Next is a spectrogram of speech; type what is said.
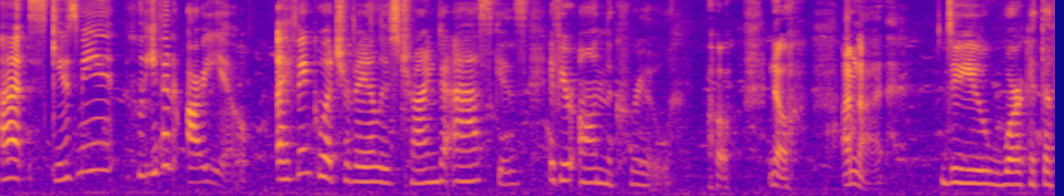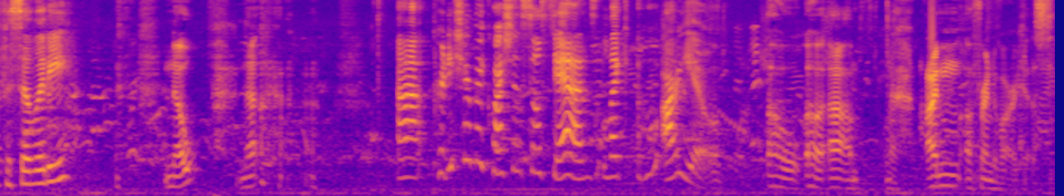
Uh, excuse me? Who even are you? I think what Travail is trying to ask is if you're on the crew. Oh, no, I'm not. Do you work at the facility? Nope. No. Uh, pretty sure my question still stands. Like, who are you? Oh, uh, um, I'm a friend of Arya's.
